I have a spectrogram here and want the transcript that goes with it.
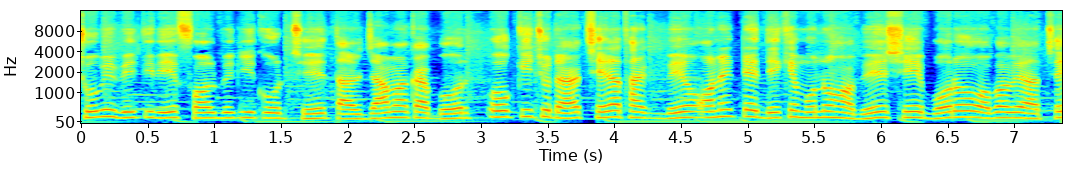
ছবি ব্যক্তিরে ফল বিক্রি করছে, তার জামা কাপড় ও কিছুটা ছেঁড়া থাকবে, অনেকটাই দেখে মনে হবে সে বড় অভাবে আছে,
